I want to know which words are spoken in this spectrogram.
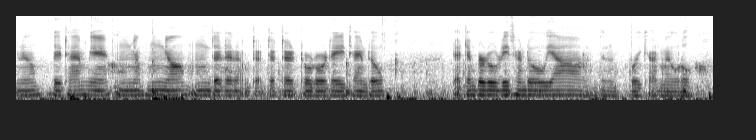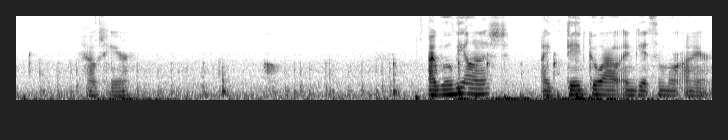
You know, daytime, yeah. Daytime, though. Daytime, daytime, though, yeah. I'm gonna break out my little house here. I will be honest. I did go out and get some more iron.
